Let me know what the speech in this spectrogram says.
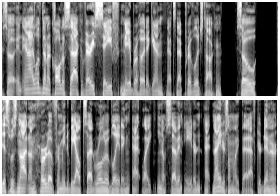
So, and, and I lived in a cul de sac, a very safe neighborhood. Again, that's that privilege talking. So, this was not unheard of for me to be outside rollerblading at like, you know, 7, 8 or at night or something like that after dinner.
